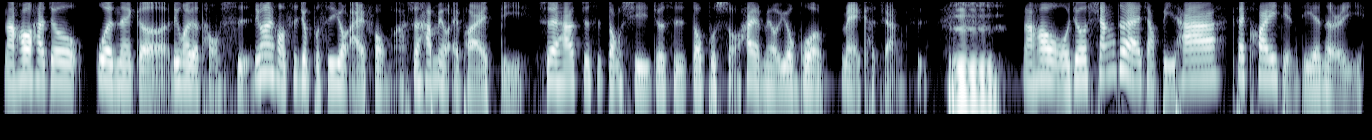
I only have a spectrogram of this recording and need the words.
然后他就问那个另外一个同事，另外一个同事就不是用 iPhone 嘛，所以他没有 Apple ID，所以他就是东西就是都不熟，他也没有用过 Mac 这样子。嗯。然后我就相对来讲比他再快一点点而已。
